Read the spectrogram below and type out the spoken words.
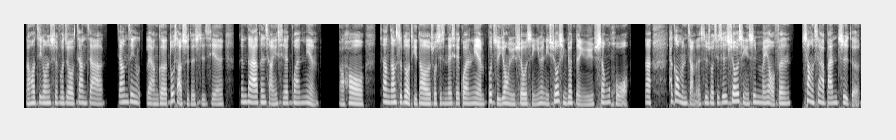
然后技工师傅就降价将近两个多小时的时间，跟大家分享一些观念。然后像刚师傅有提到的说，其实那些观念不只用于修行，因为你修行就等于生活。那他跟我们讲的是说，其实修行是没有分上下班制的。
